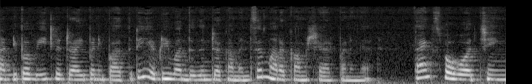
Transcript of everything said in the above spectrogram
கண்டிப்பாக வீட்டில் ட்ரை பண்ணி பார்த்துட்டு எப்படி வந்ததுன்ற கமெண்ட்ஸை மறக்காமல் ஷேர் பண்ணுங்கள் தேங்க்ஸ் ஃபார் வாட்சிங்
